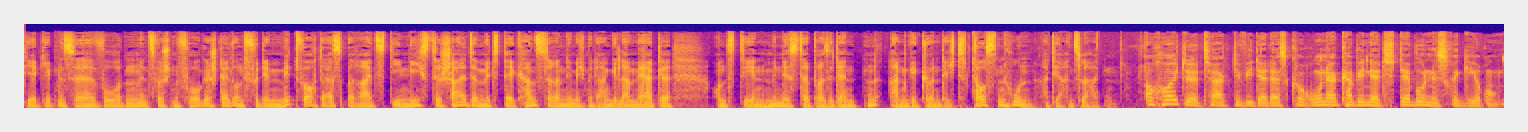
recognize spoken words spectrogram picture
Die Ergebnisse wurden inzwischen vorgestellt und für den Mittwoch, da ist bereits die nächste Schalte mit der Kanzlerin, nämlich mit Angela Merkel und den Ministerpräsidenten angekündigt. Thorsten Huhn hat die Einzelheiten. Auch heute tagte wieder das Corona-Kabinett der Bundesregierung.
